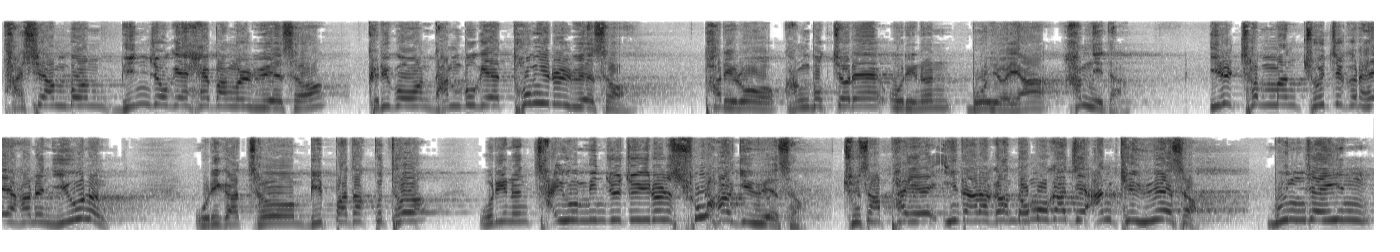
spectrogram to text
다시 한번 민족의 해방을 위해서 그리고 남북의 통일을 위해서 8.15 광복절에 우리는 모여야 합니다. 1천만 조직을 해야 하는 이유는 우리가 저 밑바닥부터 우리는 자유민주주의를 수호하기 위해서 주사파의 이 나라가 넘어가지 않기 위해서 문재인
